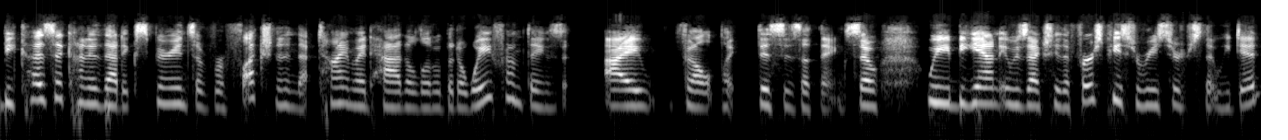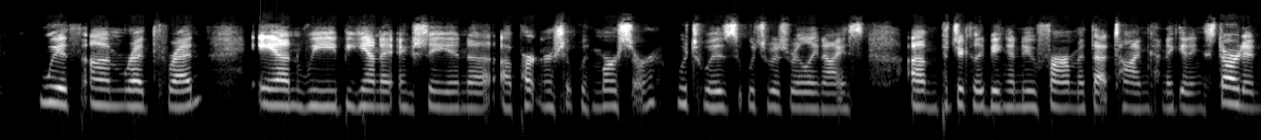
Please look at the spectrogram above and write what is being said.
because of kind of that experience of reflection in that time I'd had a little bit away from things, I felt like this is a thing. So we began, it was actually the first piece of research that we did with um, Red Thread, and we began it actually in a, a, partnership with Mercer, which was which was really nice, um, particularly being a new firm at that time, kind of getting started.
